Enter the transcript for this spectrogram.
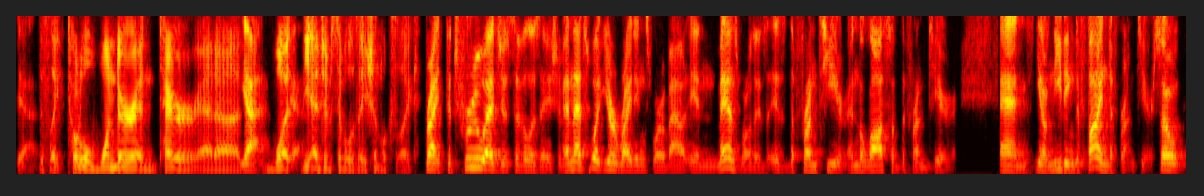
yeah this like total wonder and terror at uh yeah what yeah. the edge of civilization looks like. right the true edge of civilization and that's what your writings were about in man's world is is the frontier and the loss of the frontier and you know needing to find a frontier so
